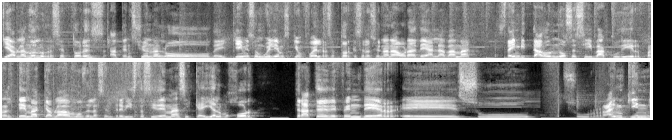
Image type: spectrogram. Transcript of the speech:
que hablando de los receptores, atención a lo de Jameson Williams, quien fue el receptor que seleccionara ahora de Alabama. Está invitado, no sé si va a acudir para el tema que hablábamos de las entrevistas y demás, y que ahí a lo mejor trate de defender eh, su, su ranking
